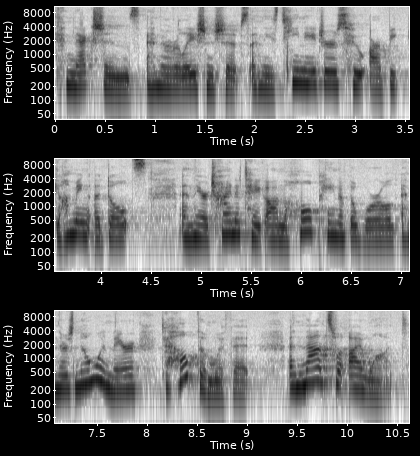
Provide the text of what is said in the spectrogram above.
connections and the relationships and these teenagers who are becoming adults and they're trying to take on the whole pain of the world and there's no one there to help them with it. And that's what i want.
